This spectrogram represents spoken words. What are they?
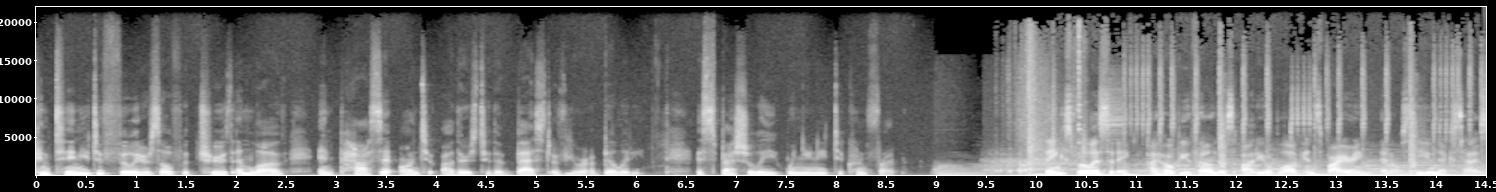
Continue to fill yourself with truth and love and pass it on to others to the best of your ability, especially when you need to confront. Thanks for listening. I hope you found this audio blog inspiring, and I'll see you next time.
